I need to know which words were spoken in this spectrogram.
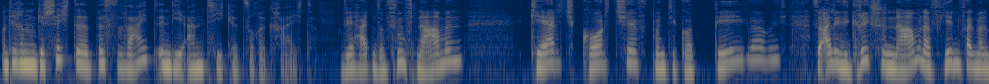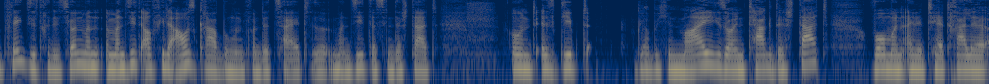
und deren Geschichte bis weit in die Antike zurückreicht. Wir hatten so fünf Namen, Kerch, Korchev, Pontykope, glaube ich. So alle die griechischen Namen. Auf jeden Fall, man pflegt diese Tradition. Man, man sieht auch viele Ausgrabungen von der Zeit. Also man sieht das in der Stadt. Und es gibt, glaube ich, im Mai so einen Tag der Stadt, wo man eine theatrale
